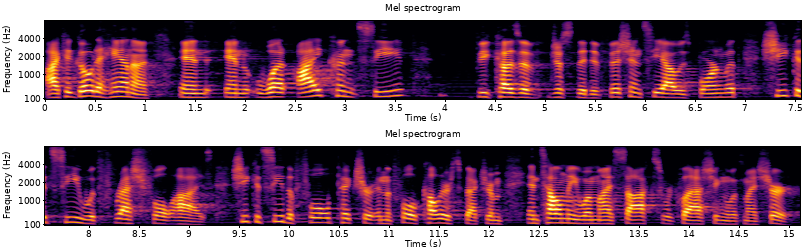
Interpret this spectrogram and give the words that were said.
I could go to Hannah, and, and what I couldn't see because of just the deficiency I was born with, she could see with fresh, full eyes. She could see the full picture and the full color spectrum and tell me when my socks were clashing with my shirt.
